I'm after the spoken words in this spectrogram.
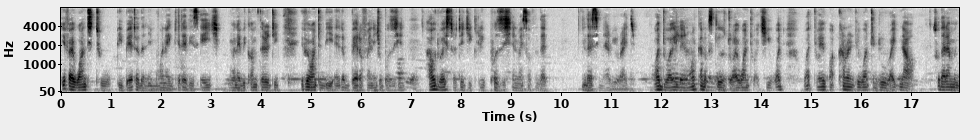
if i want to be better than him when i get at his age when i become 30 if i want to be at a better financial position how do i strategically position myself in that in that scenario right what do i learn? What kind of skills do i want to achieve? What what do i currently want to do right now so that i'm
